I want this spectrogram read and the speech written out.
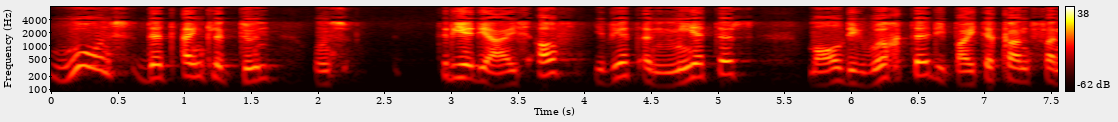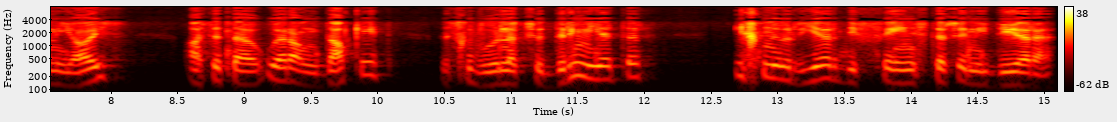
hoe ons dit eintlik doen, ons tree die huis af, jy weet in meters maal die hoogte, die buitekant van die huis, as dit nou 'n oorhang dak het, is gewoonlik so 3 meter ignoreer die vensters en die deure.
